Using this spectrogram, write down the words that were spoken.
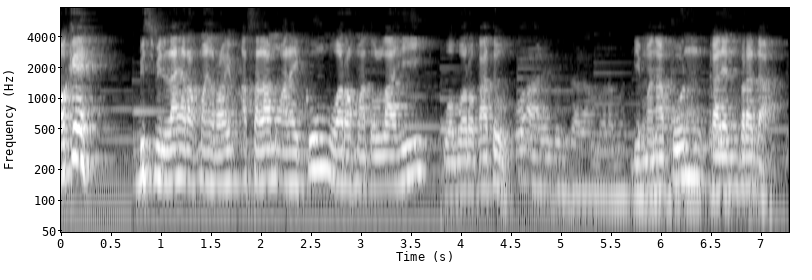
Oke, Bismillahirrahmanirrahim. Assalamualaikum warahmatullahi wabarakatuh. Waalaikumsalam warahmatullahi Di mana pun kalian berada.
